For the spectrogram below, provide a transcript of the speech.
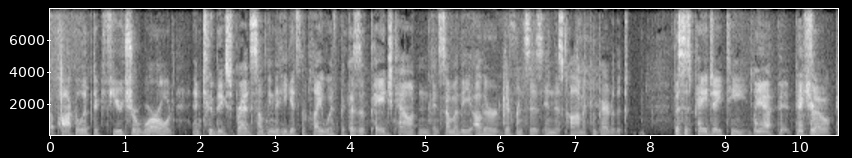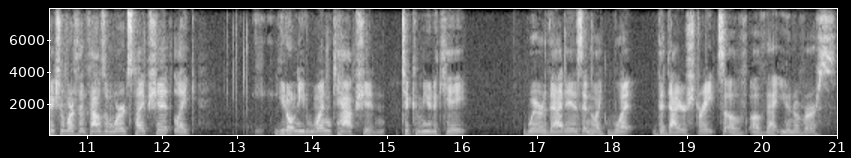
apocalyptic future world and two big spreads something that he gets to play with because of page count and, and some of the other differences in this comic compared to the t- this is page 18 Yeah, pi picture So- picture worth a thousand words type shit. Like, y- you don't need one caption to communicate where that is and like what the dire straits of of that universe.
